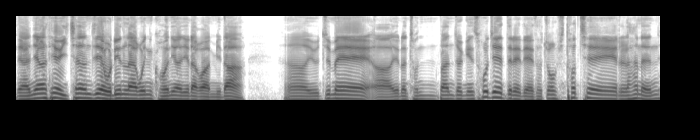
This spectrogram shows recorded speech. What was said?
네, 안녕하세요. 2차전지에 올인을 하고 있는 권희연이라고 합니다. 아, 요즘에 아, 이런 전반적인 소재들에 대해서 조금씩 터치를 하는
